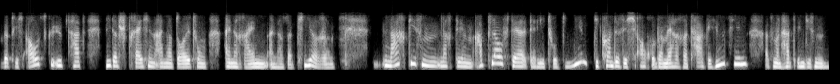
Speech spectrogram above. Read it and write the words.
wirklich ausgeübt hat, widersprechen einer Deutung einer reinen, einer Satire. Nach diesem, nach dem Ablauf der, der Liturgie, die konnte sich auch über mehrere Tage hinziehen, also man hat in diesem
